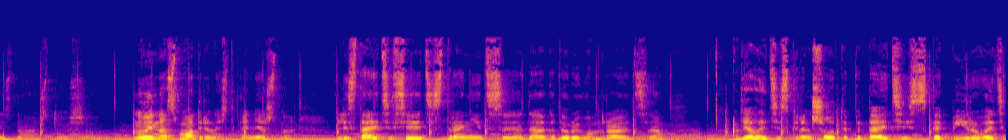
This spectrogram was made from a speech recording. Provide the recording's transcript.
не знаю, что еще. Ну и насмотренность, конечно. Листайте все эти страницы, да, которые вам нравятся. Делайте скриншоты, пытайтесь скопировать,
